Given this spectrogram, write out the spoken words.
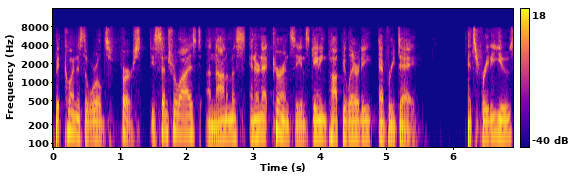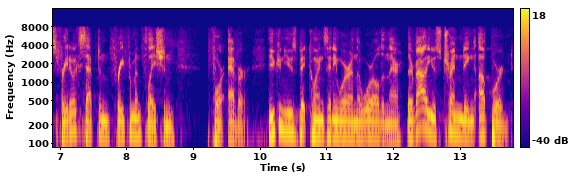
Bitcoin is the world's first decentralized, anonymous internet currency and it's gaining popularity every day. It's free to use, free to accept, and free from inflation forever. You can use Bitcoins anywhere in the world and their, their value is trending upward.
